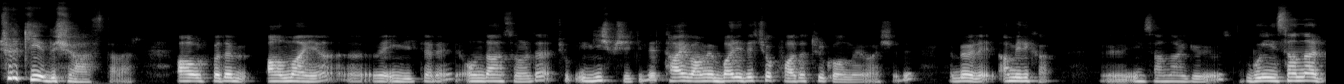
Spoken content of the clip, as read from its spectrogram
Türkiye dışı hastalar. Avrupa'da Almanya e, ve İngiltere ondan sonra da çok ilginç bir şekilde Tayvan ve Bali'de çok fazla Türk olmaya başladı. Böyle Amerika insanlar görüyoruz. Bu insanlar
